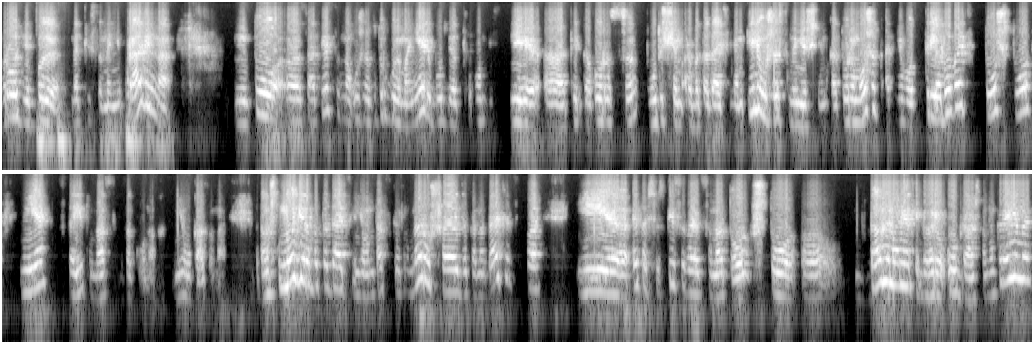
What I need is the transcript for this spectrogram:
вроде бы написано неправильно, то, э, соответственно, уже в другой манере будет он вести э, переговоры с будущим работодателем или уже с нынешним, который может от него требовать то, что не стоит у нас в законах, не указано. Потому что многие работодатели, я вам так скажу, нарушают законодательство, и это все списывается на то, что э, в данный момент я говорю о гражданах Украины,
